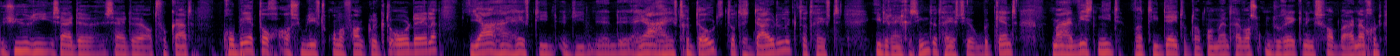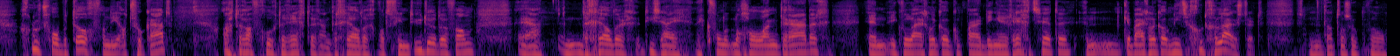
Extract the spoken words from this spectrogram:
jury, zei de, zei de advocaat, probeer toch alsjeblieft onafhankelijk te oordelen. Ja, hij heeft, die, die, ja, hij heeft gedood, dat is duidelijk. Dat heeft iedereen gezien, dat heeft hij ook bekend. Maar hij wist niet wat hij deed op dat moment. Hij was ontoerekeningsvatbaar. Nou goed, gloedvol betoog van die advocaat. Achteraf vroeg de rechter aan de Gelder, wat vindt u ervan? Ja, de Gelder die zei, ik vond het nogal langdradig. En ik wil eigenlijk ook een paar dingen rechtzetten. En ik heb eigenlijk ook niet zo goed geluisterd. Dus dat was ook wel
